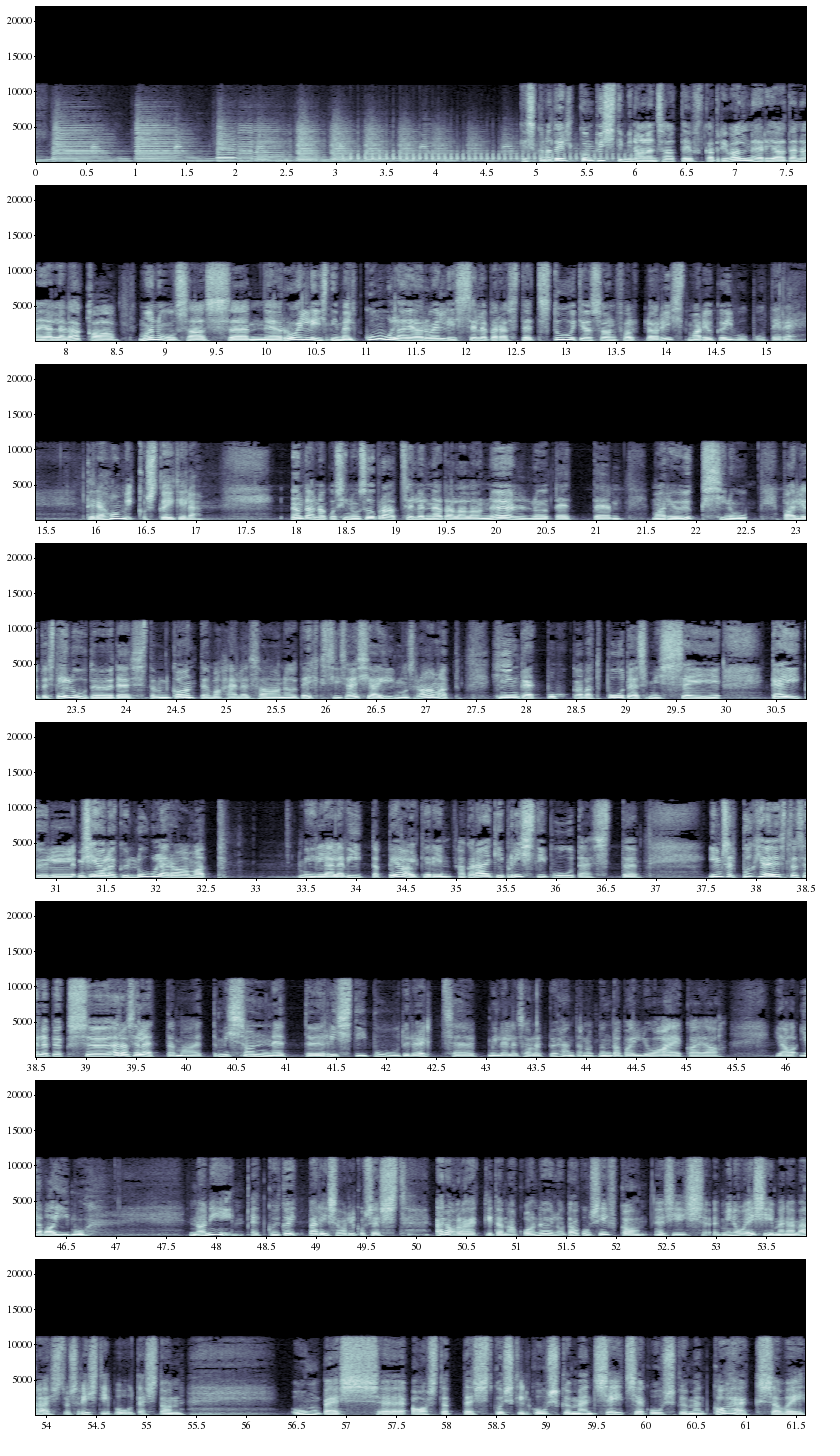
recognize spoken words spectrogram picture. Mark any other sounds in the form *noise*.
keskkonnatelk on püsti, mina olen saatejuht Kadri Valner ja täna jälle väga mõnusas ähm, rollis, nimelt kuulaja rollis, sellepärast et stuudios on folklorist Marju Kõivupuu, tere! tere hommikust kõigile! nõnda, nagu sinu sõbrad sellel nädalal on öelnud, et ähm, Marju, üks sinu paljudest elutöödest on kaante vahele saanud, ehk siis äsja ilmus raamat Hinged puhkavad puudes, mis ei käi küll, mis ei ole küll luuleraamat, millele viitab pealkiri, aga räägib ristipuudest. ilmselt põhjaeestlasele peaks ära seletama, et mis on need ristipuud üleüldse, millele sa oled pühendanud nõnda palju aega ja, ja, ja vaimu? no nii, et kui kõik päris algusest ära rääkida, nagu on öelnud Agu Sihvka, siis minu esimene mälestus ristipuudest on umbes aastatest kuskil kuuskümmend seitse, kuuskümmend kaheksa või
